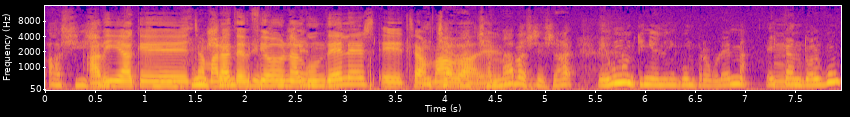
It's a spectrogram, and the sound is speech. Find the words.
Ah, sí, sí. Había que fun chamar a atención algún sempre. deles eh, eh, e chamaba. E eh. chamábase, xa. eu non tiña ningún problema. E mm. cando algún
